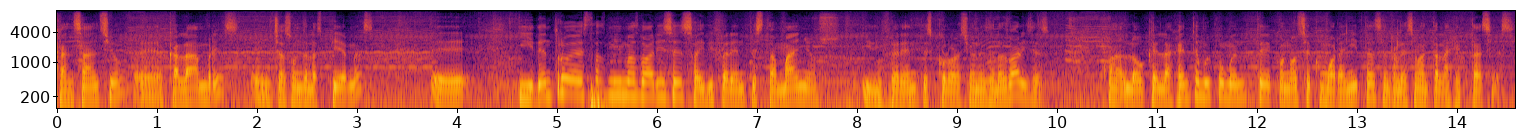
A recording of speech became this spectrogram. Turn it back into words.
cansancio, eh, calambres, eh, hinchazón de las piernas. Eh, y dentro de estas mismas varices hay diferentes tamaños y diferentes coloraciones de las varices. Lo que la gente muy comúnmente conoce como arañitas, en realidad se llaman talangectáceas.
